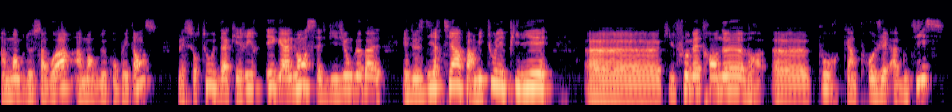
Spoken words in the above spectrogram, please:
un manque de savoir, un manque de compétences, mais surtout d'acquérir également cette vision globale et de se dire, tiens, parmi tous les piliers euh, qu'il faut mettre en œuvre euh, pour qu'un projet aboutisse,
